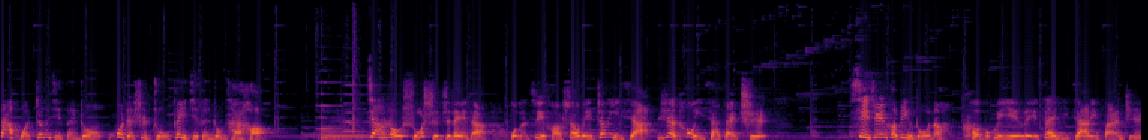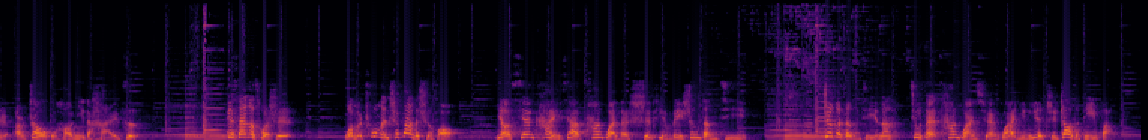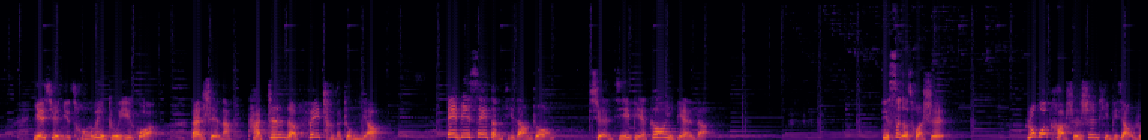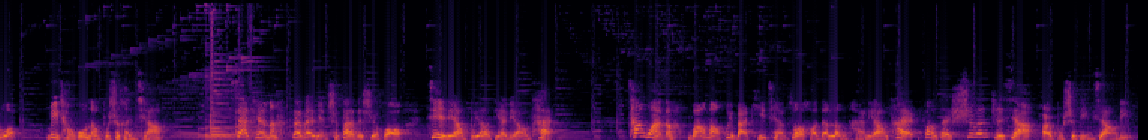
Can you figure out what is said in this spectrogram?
大火蒸几分钟，或者是煮沸几分钟才好。酱肉、熟食之类的，我们最好稍微蒸一下，热透一下再吃。细菌和病毒呢，可不会因为在你家里繁殖而照顾好你的孩子。第三个措施，我们出门吃饭的时候，要先看一下餐馆的食品卫生等级。这等级呢，就在餐馆悬挂营业执照的地方。也许你从未注意过，但是呢，它真的非常的重要。A、B、C 等级当中，选级别高一点的。第四个措施，如果考生身体比较弱，胃肠功能不是很强，夏天呢，在外面吃饭的时候，尽量不要点凉菜。餐馆呢，往往会把提前做好的冷盘凉菜放在室温之下，而不是冰箱里，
